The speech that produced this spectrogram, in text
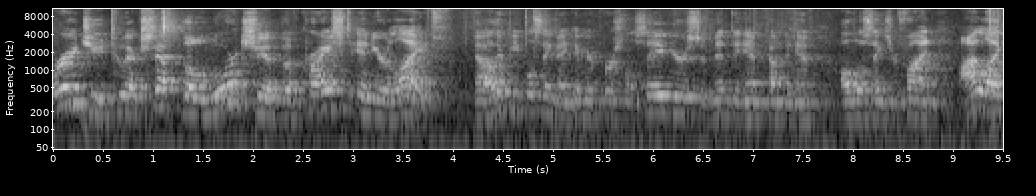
urge you to accept the lordship of Christ in your life, now other people say make him your personal savior, submit to him, come to him, all those things are fine. I like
